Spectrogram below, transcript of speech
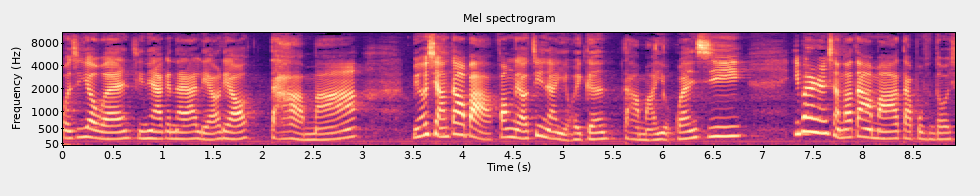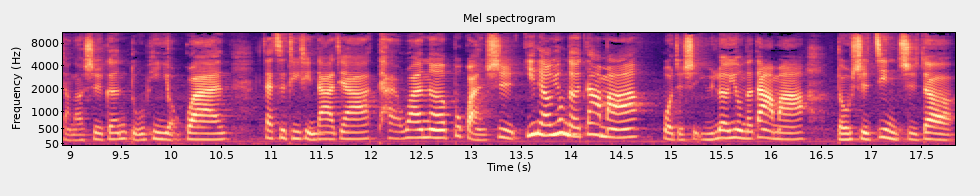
我是宥雯，今天要跟大家聊聊大麻。没有想到吧，芳疗竟然也会跟大麻有关系。一般人想到大麻，大部分都会想到是跟毒品有关。再次提醒大家，台湾呢，不管是医疗用的大麻，或者是娱乐用的大麻，都是禁止的。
